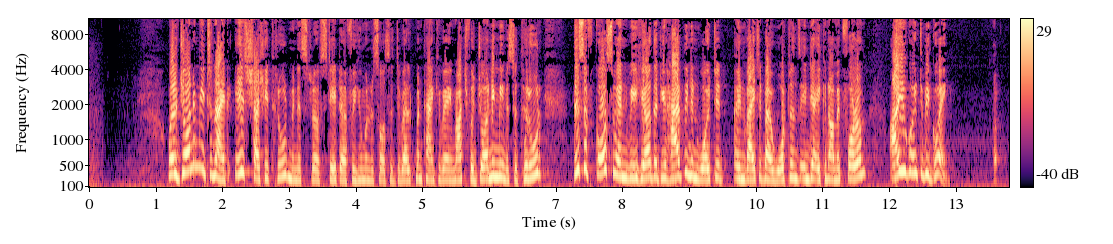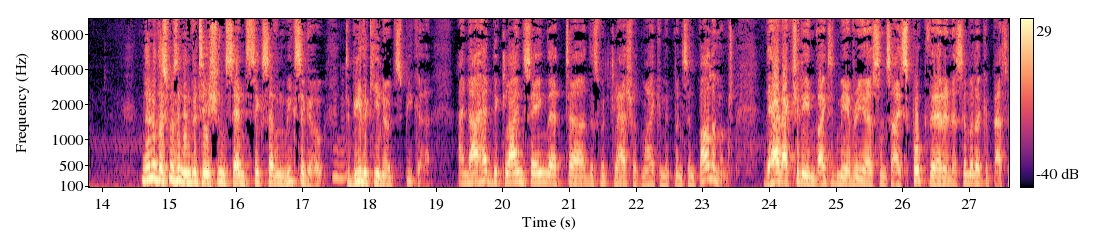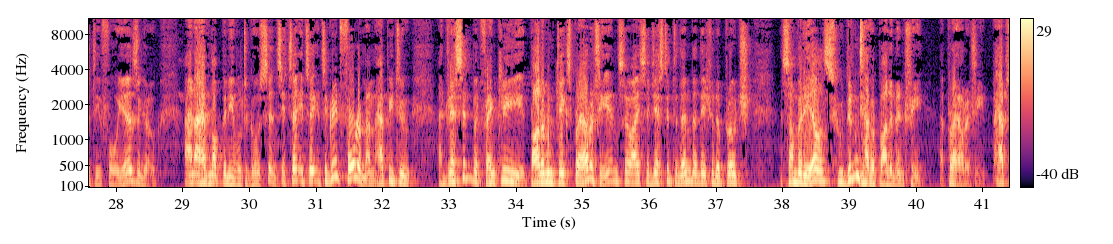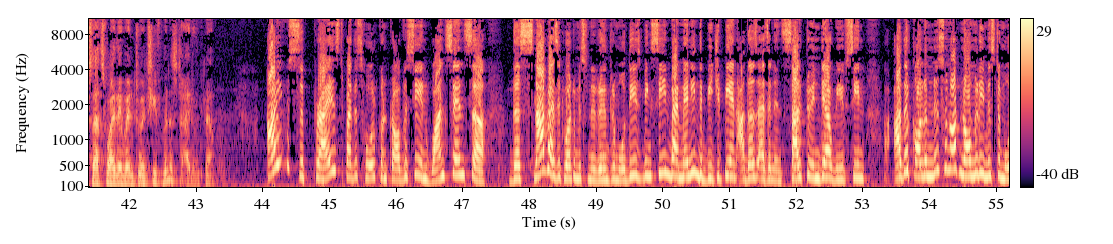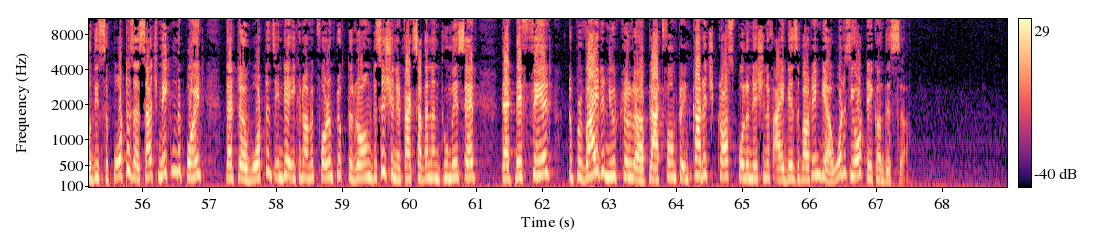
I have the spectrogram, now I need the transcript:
Well, joining me tonight is Shashi Tharoor, Minister of State uh, for Human Resources Development. Thank you very much for joining me, Mr. Tharoor. This, of course, when we hear that you have been invited, invited by Wharton's India Economic Forum, are you going to be going? No, no, this was an invitation sent six, seven weeks ago to be the keynote speaker. And I had declined saying that uh, this would clash with my commitments in Parliament. They have actually invited me every year since I spoke there in a similar capacity four years ago, and I have not been able to go since. It's a, it's a, it's a great forum. I'm happy to address it, but frankly, Parliament takes priority, and so I suggested to them that they should approach somebody else who didn't have a parliamentary priority. Perhaps that's why they went to a chief minister. I don't know. Are you surprised by this whole controversy? In one sense, uh, the snub, as it were, to Mr. Narendra Modi is being seen by many in the BJP and others as an insult to India. We've seen uh, other columnists, who are not normally Mr. Modi's supporters as such, making the point that uh, Wharton's India Economic Forum took the wrong decision. In fact, Sadanand Dhume said that they failed to provide a neutral uh, platform to encourage cross-pollination of ideas about India. What is your take on this, sir?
